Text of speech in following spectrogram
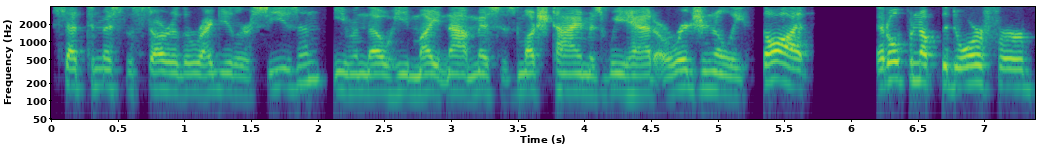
set to miss the start of the regular season, even though he might not miss as much time as we had originally thought. It opened up the door for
